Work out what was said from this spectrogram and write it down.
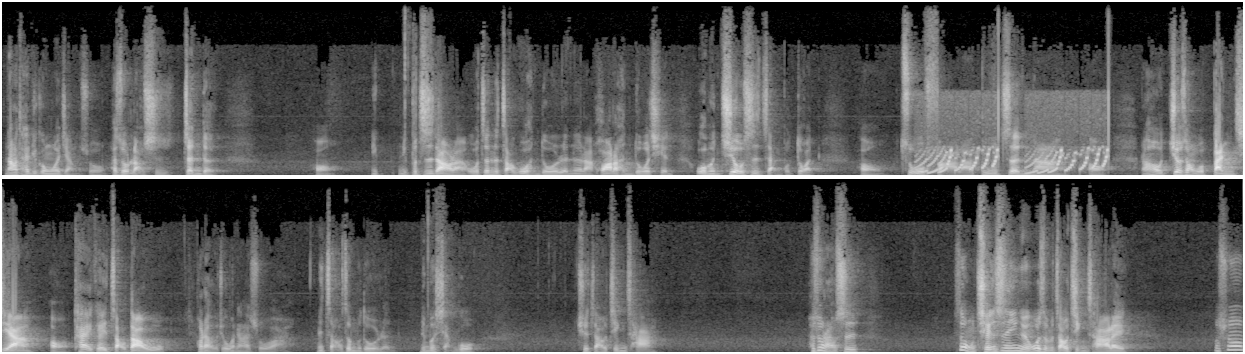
然后他就跟我讲说，他说老师真的，哦，你你不知道啦，我真的找过很多人了啦，花了很多钱，我们就是斩不断，哦，做法啦、布阵啦，哦，然后就算我搬家，哦，他也可以找到我。后来我就问他说啊。你找这么多人，你有没有想过去找警察？他说：“老师，这种前世姻缘为什么找警察嘞？”我说：“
